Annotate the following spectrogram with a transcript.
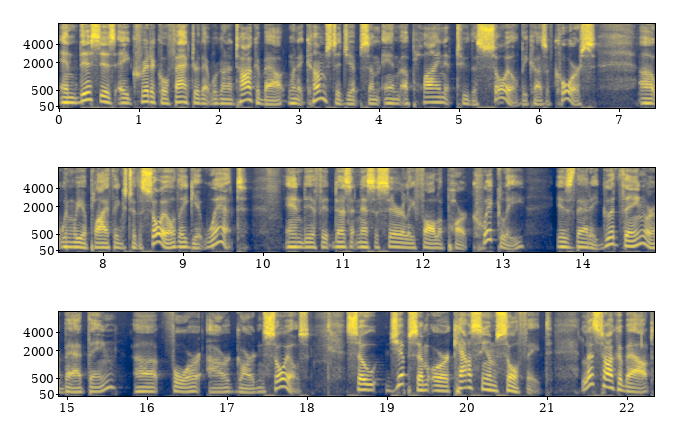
And this is a critical factor that we're going to talk about when it comes to gypsum and applying it to the soil, because of course, uh, when we apply things to the soil, they get wet. And if it doesn't necessarily fall apart quickly, is that a good thing or a bad thing? Uh, for our garden soils. So, gypsum or calcium sulfate. Let's talk about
